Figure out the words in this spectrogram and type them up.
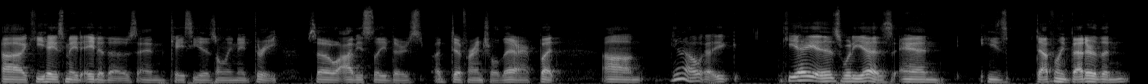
uh, Kihei's made eight of those, and Casey has only made three. So obviously there's a differential there. But um, you know, Kihei is what he is, and he's definitely better than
